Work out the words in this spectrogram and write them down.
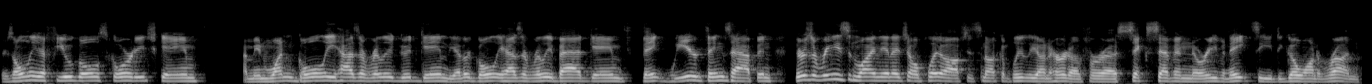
there's only a few goals scored each game. I mean, one goalie has a really good game, the other goalie has a really bad game. Think weird things happen. There's a reason why in the NHL playoffs it's not completely unheard of for a six, seven, or even eight seed to go on a run.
